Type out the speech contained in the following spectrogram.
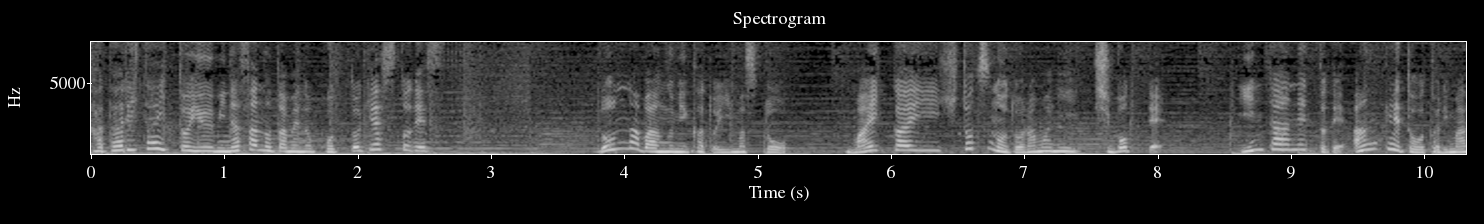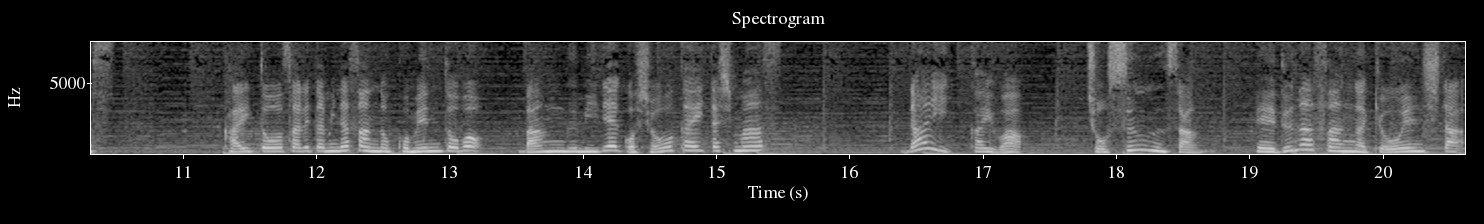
語りたいという皆さんのためのポッドキャストです。どんな番組かと言いますと毎回一つのドラマに絞ってインターネットでアンケートを取ります。回答された皆さんのコメントを番組でご紹介いたします。第1回は、チョスンウさん、ペドゥナさんが共演した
